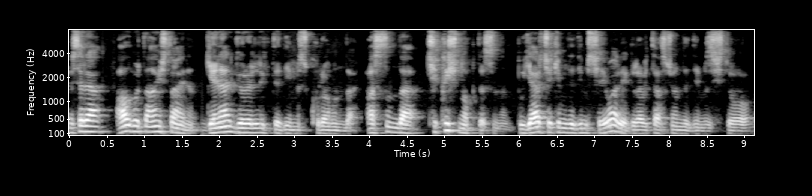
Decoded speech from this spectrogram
Mesela Albert Einstein'ın genel görelilik dediğimiz kuramında aslında çıkış noktasının bu yer çekimi dediğimiz şey var ya gravitasyon dediğimiz işte o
